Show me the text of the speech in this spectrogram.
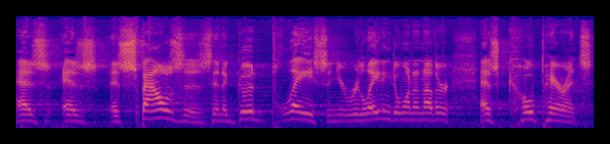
as, as, as spouses in a good place and you're relating to one another as co parents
